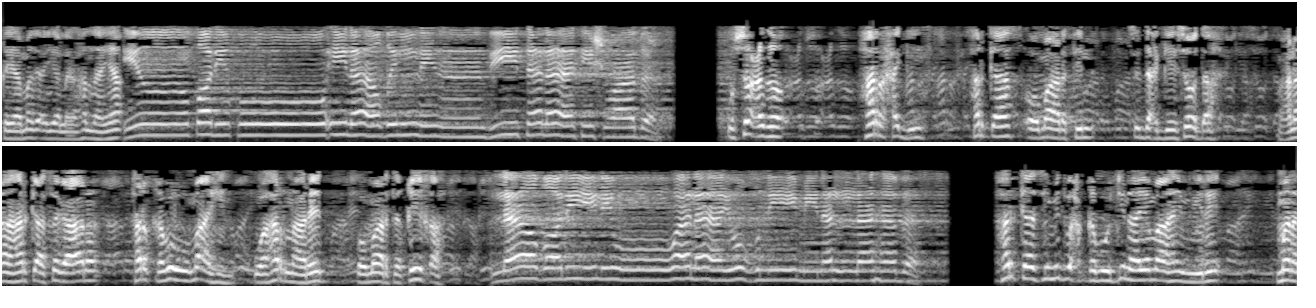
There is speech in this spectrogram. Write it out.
قيامة أيال لها انطلقوا إلى ظل ذي ثلاث شعب. u socdo har xaggiis harkaas oo maaragtin saddex geesood ah. Macnaha harka asagaana har qabow ma ahin waa har naareed oo maaragtay qiiq ah. Harkaasi mid wax qaboojinaya ma ahan wiile mana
